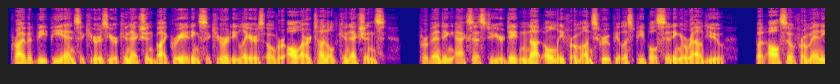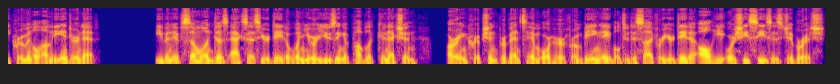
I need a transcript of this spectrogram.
Private VPN secures your connection by creating security layers over all our tunneled connections, preventing access to your data not only from unscrupulous people sitting around you, but also from any criminal on the internet. Even if someone does access your data when you're using a public connection, our encryption prevents him or her from being able to decipher your data all he or she sees is gibberish.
